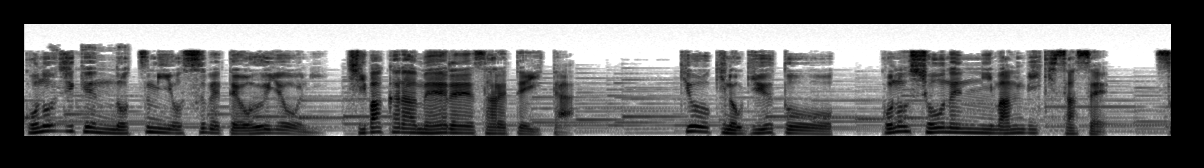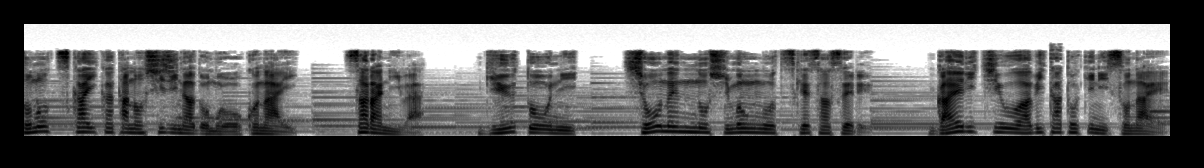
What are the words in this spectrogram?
この事件の罪を全て負うように千葉から命令されていた。凶器の牛刀をこの少年に万引きさせその使い方の指示なども行いさらには牛刀に少年の指紋をつけさせる返り血を浴びた時に備え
